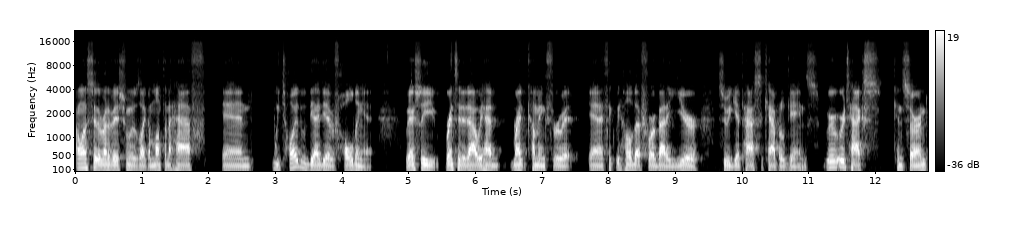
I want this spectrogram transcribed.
I want to say the renovation was like a month and a half, and we toyed with the idea of holding it. We actually rented it out. We had rent coming through it, and I think we held that for about a year so we get past the capital gains. We were, we were tax concerned,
